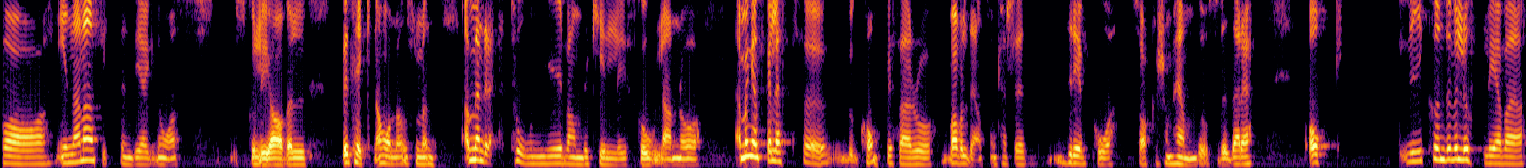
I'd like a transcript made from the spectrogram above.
var, innan han fick sin diagnos, skulle jag väl beteckna honom som en ja, men rätt tongivande kille i skolan och ja, men ganska lätt för kompisar och var väl den som kanske drev på saker som hände och så vidare. Och vi kunde väl uppleva,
